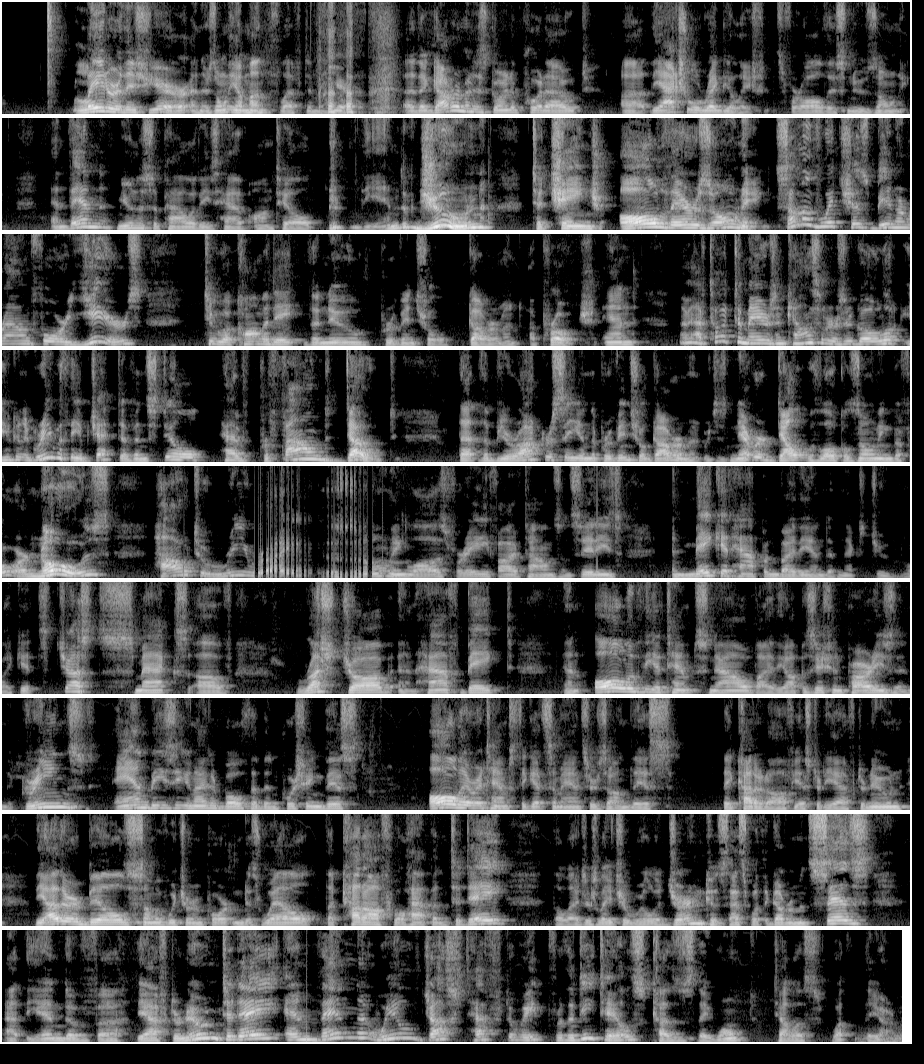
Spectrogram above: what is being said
later this year, and there's only a month left in the year, uh, the government is going to put out uh, the actual regulations for all this new zoning. And then municipalities have until the end of June to change all their zoning, some of which has been around for years to accommodate the new provincial government approach. And I mean, I've talked to mayors and councillors who go, look, you can agree with the objective and still have profound doubt that the bureaucracy in the provincial government, which has never dealt with local zoning before, knows how to rewrite the zoning laws for 85 towns and cities and make it happen by the end of next June. Like it's just smacks of rush job and half baked. And all of the attempts now by the opposition parties and the Greens and BC United both have been pushing this. All their attempts to get some answers on this, they cut it off yesterday afternoon. The other bills, some of which are important as well, the cutoff will happen today. The legislature will adjourn because that's what the government says at the end of uh, the afternoon today, and then we'll just have to wait for the details because they won't tell us what they are.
